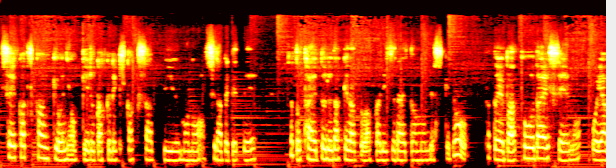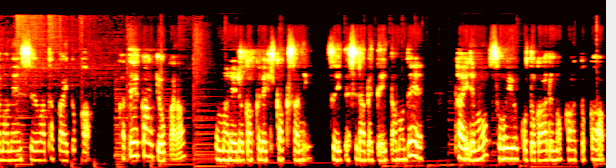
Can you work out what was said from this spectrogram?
生活環境における学歴格差っていうものを調べてて、ちょっとタイトルだけだと分かりづらいと思うんですけど、例えば東大生の親の年収は高いとか、家庭環境から生まれる学歴格差について調べていたので、タイでもそういうことがあるのかとか、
